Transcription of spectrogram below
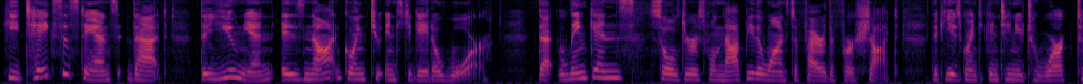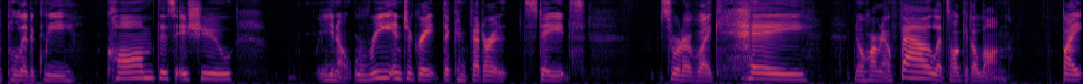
He takes a stance that the Union is not going to instigate a war, that Lincoln's soldiers will not be the ones to fire the first shot, that he is going to continue to work to politically calm this issue, you know, reintegrate the Confederate states, sort of like, hey, no harm, no foul, let's all get along. By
